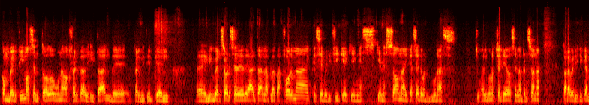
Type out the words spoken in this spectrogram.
convertimos en toda una oferta digital de permitir que el, el, inversor se dé de alta en la plataforma, que se verifique quién es, quiénes son, hay que hacer algunas, algunos chequeos en la persona para verificar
